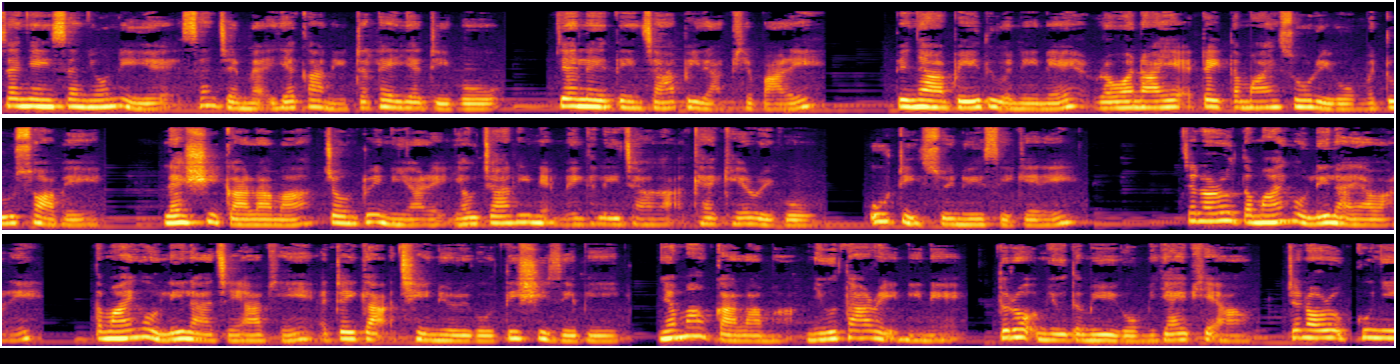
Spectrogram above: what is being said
စံချိန်စံညွှန်းတွေရဲ့စန့်ကျင်မဲ့အရက်ကနေတလှည့်ရက်တည်ဖို့ပြန်လည်သင်ကြားပေးတာဖြစ်ပါတယ်။ပညာပေးသူအနေနဲ့ရဝန္နာရဲ့အတိတ်သမိုင်းဆိုးတွေကိုမတူးဆွပဲလက်ရှိကာလမှာကြုံတွေ့နေရတဲ့ယောက်ျားလေးနဲ့မိန်းကလေးကြားကအခက်အခဲတွေကိုဥတီဆွေးနွေးစေခဲ့တယ်။ ကျွန်တော်တို့သမိုင်းကိုလေ့လာရပါတယ်။သမိုင်းကိုလေ့လာခြင်းအပြင်အတိတ်ကအခြေအနေတွေကိုသိရှိစေပြီးမျက်မှောက်ကာလမှာမျိုးသားတွေအနေနဲ့သူတို့အမျိုးသမီးတွေကိုမရိုက်ဖြစ်အောင်ကျွန်တော်တို့ကူညီ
